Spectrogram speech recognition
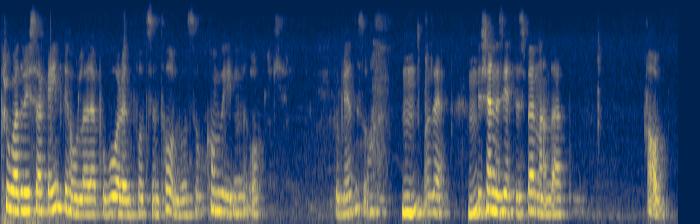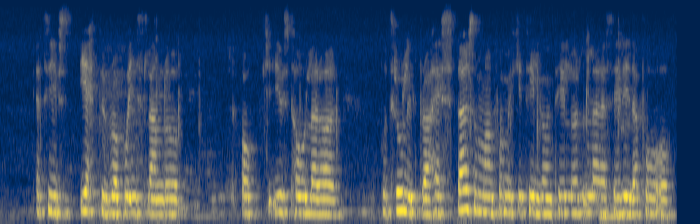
provade vi söka in till Hållare på våren 2012 och så kom vi in och då blev det så. Mm. Och det, Mm. det kändes jättespännande att ja, jag trivs jättebra på Island och, och just Hålar har otroligt bra hästar som man får mycket tillgång till och lära sig rida på och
